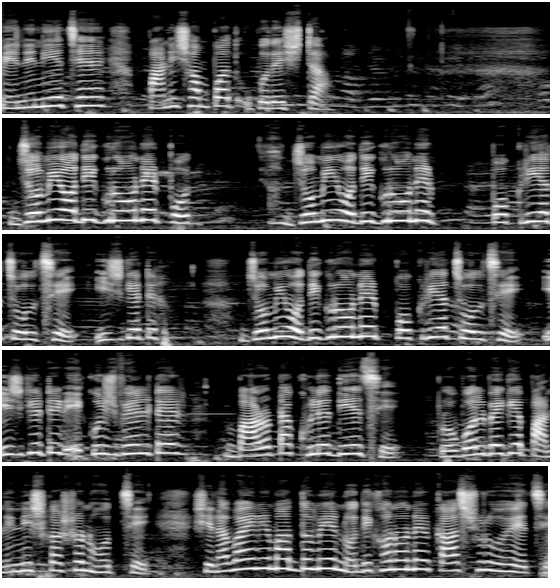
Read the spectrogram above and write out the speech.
মেনে নিয়েছে পানি সম্পদ উপদেষ্টা। জমি অধিগ্রহণের জমি অধিগ্রহণের প্রক্রিয়া চলছে। ইস্টগেট জমি অধিগ্রহণের প্রক্রিয়া চলছে। ইস্টগেটের একুশ ভেল্টের বারোটা খুলে দিয়েছে। প্রবল বেগে পানি নিষ্কাশন হচ্ছে। সেনাবাহিনীর মাধ্যমে নদী খননের কাজ শুরু হয়েছে।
